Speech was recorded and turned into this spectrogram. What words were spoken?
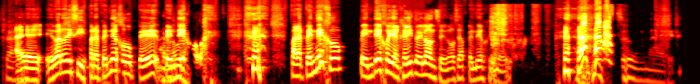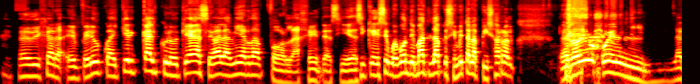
Claro. Eh, Eduardo Alexis, para pendejo, pe- pendejo, para pendejo, pendejo y angelito del 11, ¿no? O sea, pendejo y medio. Dijara, en Perú cualquier cálculo que haga se va a la mierda por la gente, así es. Así que ese huevón de MATLAB que se mete a la pizarra, el, el Rodrigo fue el, la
